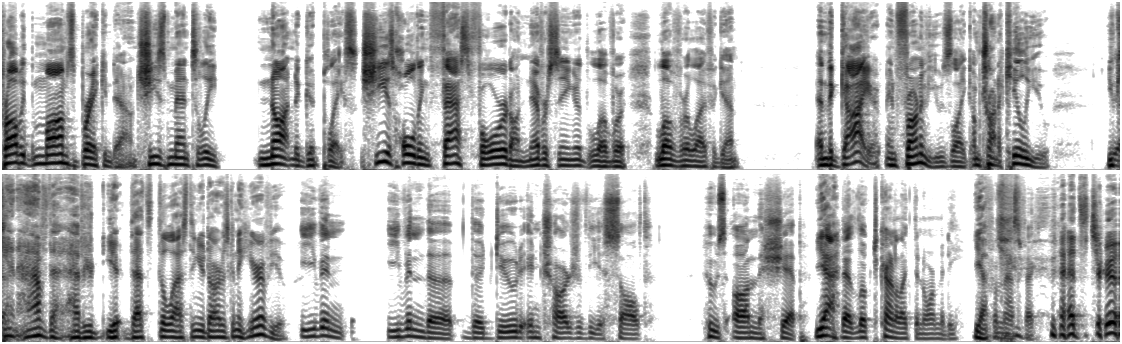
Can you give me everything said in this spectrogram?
Probably the mom's breaking down. She's mentally not in a good place. She is holding fast forward on never seeing her love her, love of her life again. And the guy in front of you is like, "I'm trying to kill you. You Yeah. can't have that. Have your, your that's the last thing your daughter's going to hear of you." Even even the the dude in charge of the assault, who's on the ship, Yeah, that looked kind of like the Normandy yeah, from Mass Effect. that's true.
